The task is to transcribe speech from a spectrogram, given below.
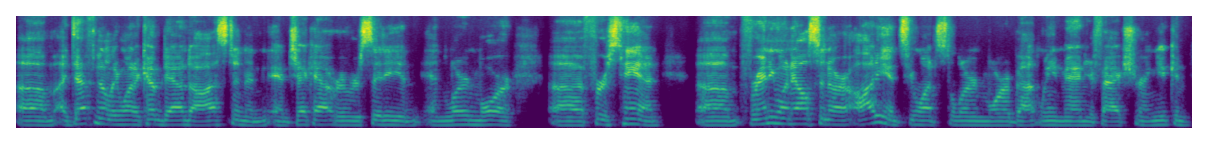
Um, I definitely want to come down to Austin and, and check out River City and and learn more uh, firsthand. Um, for anyone else in our audience who wants to learn more about lean manufacturing, you can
